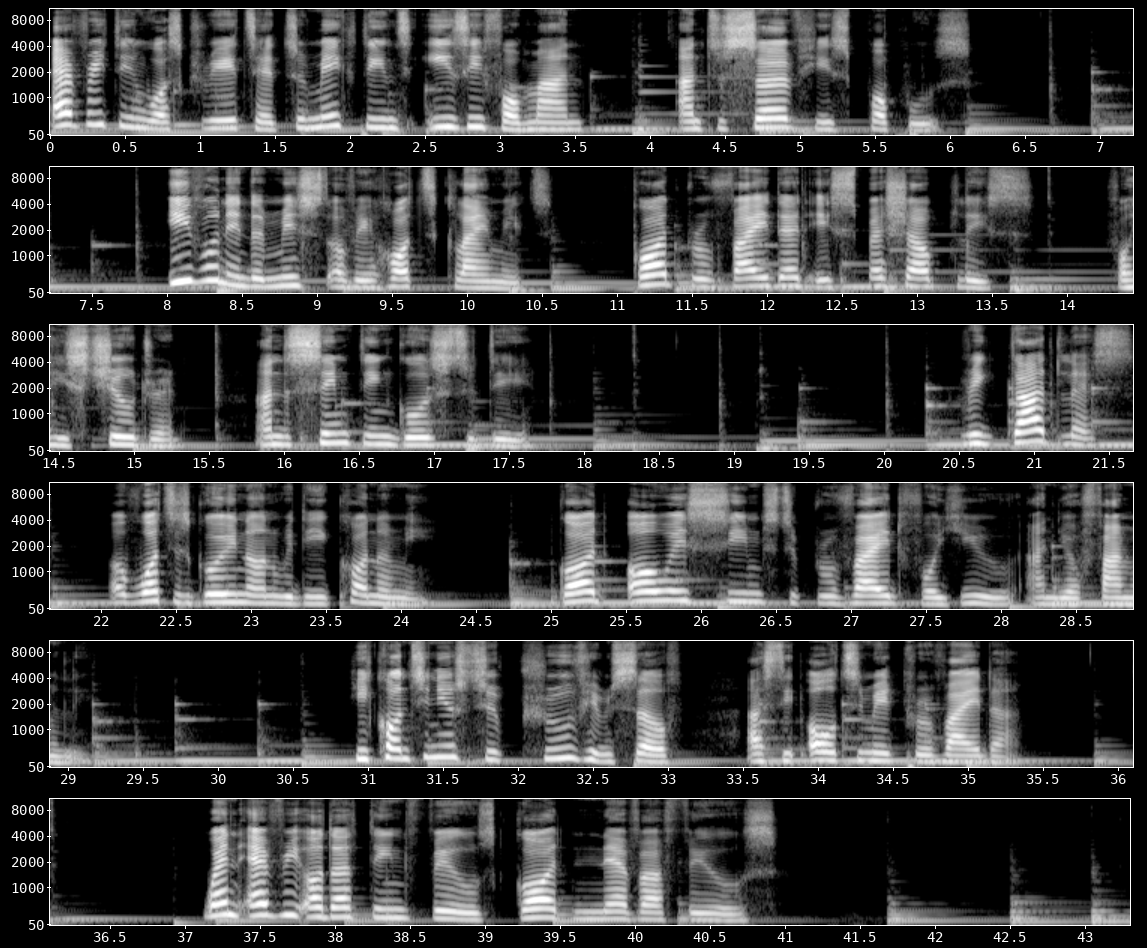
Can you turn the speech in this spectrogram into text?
Everything was created to make things easy for man and to serve his purpose. Even in the midst of a hot climate, God provided a special place for his children, and the same thing goes today. Regardless of what is going on with the economy, God always seems to provide for you and your family. He continues to prove himself as the ultimate provider. When every other thing fails, God never fails.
